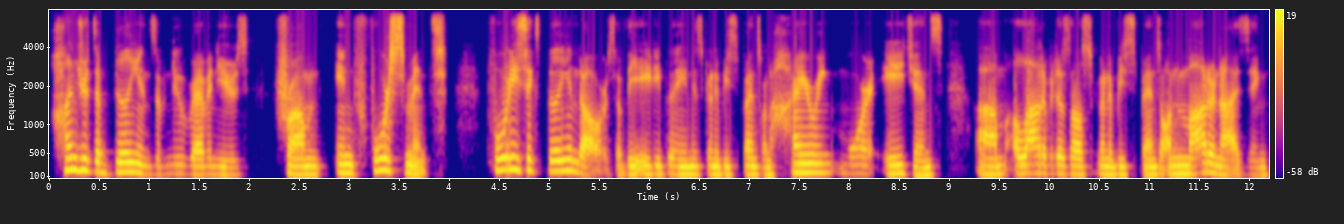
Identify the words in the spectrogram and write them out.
hundreds of billions of new revenues from enforcement. $46 billion of the 80 billion is going to be spent on hiring more agents. Um, a lot of it is also going to be spent on modernizing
